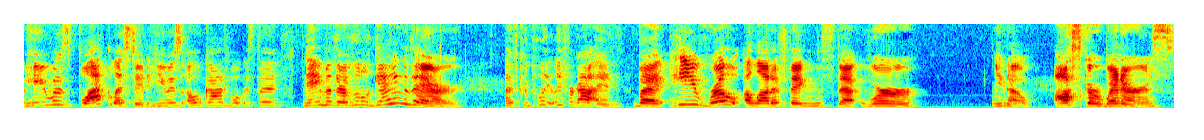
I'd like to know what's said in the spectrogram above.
he was blacklisted. He was oh god, what was the name of their little gang there? I've completely forgotten. But he wrote a lot of things that were, you know, Oscar winners.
